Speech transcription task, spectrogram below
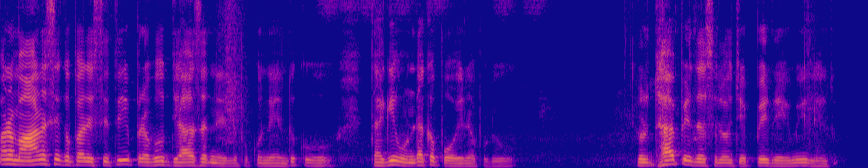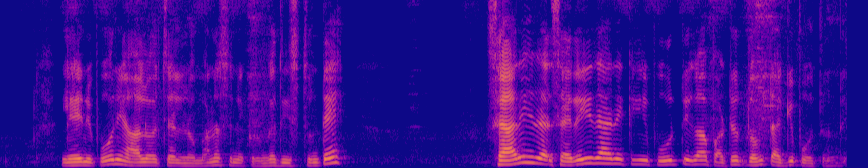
మన మానసిక పరిస్థితి ప్రభుధ్యాస నిలుపుకునేందుకు తగి ఉండకపోయినప్పుడు వృద్ధాప్య దశలో చెప్పేదేమీ లేదు. లేనిపోని ఆలోచనలు మనసుని కృంగదీస్తుంటే శరీర శరీరానికి పూర్తిగా పటుత్వం తగ్గిపోతుంది.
